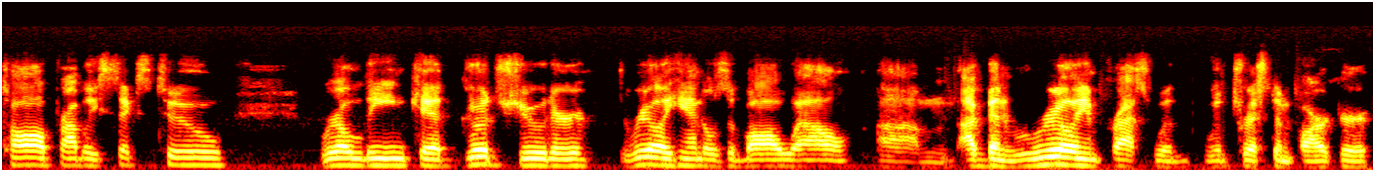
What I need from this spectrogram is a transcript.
tall, probably six two, real lean kid, good shooter really handles the ball well. Um, I've been really impressed with with Tristan Parker.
